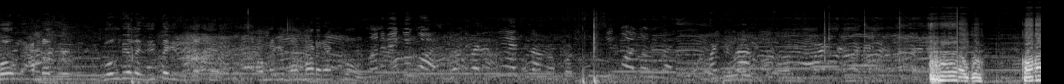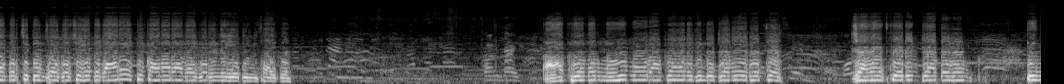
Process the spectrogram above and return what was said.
গোল আমরা যে গোল দিয়ে জিতে গেছি আমরা কি মন ভাড়া রাখব? জনি ভাই কি কয়? জনি ভাই নিয়ে আসলাম কি কয় জনি ভাই কর্নার করছে টিম সাইকো সেখান থেকে আরও একটি কর্নার আদায় করে নিল টিম সাইকো। আক্রমণ মুহুর্মুহুর আক্রমণে কিন্তু জমে উঠেছে। জামাত স্পোর্টিং ক্লাব এবং টিম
